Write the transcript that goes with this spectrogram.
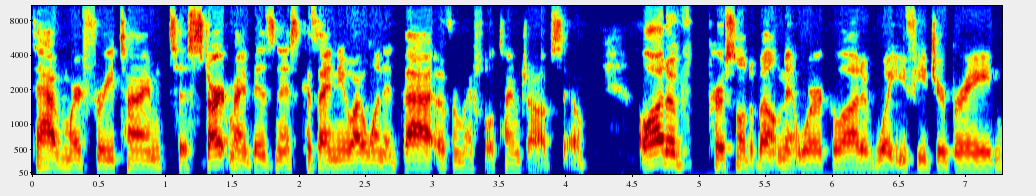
to have more free time to start my business because I knew I wanted that over my full time job. So, a lot of personal development work, a lot of what you feed your brain,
